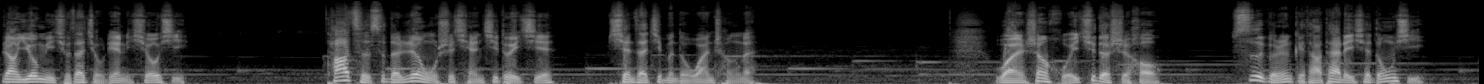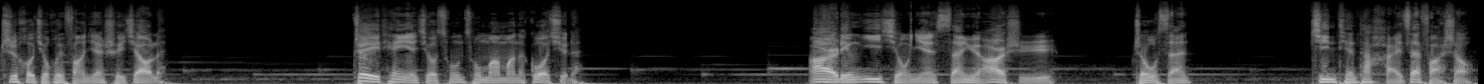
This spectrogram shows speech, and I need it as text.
让优米就在酒店里休息。他此次的任务是前期对接。现在基本都完成了。晚上回去的时候，四个人给他带了一些东西，之后就回房间睡觉了。这一天也就匆匆忙忙的过去了。二零一九年三月二十日，周三，今天他还在发烧。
